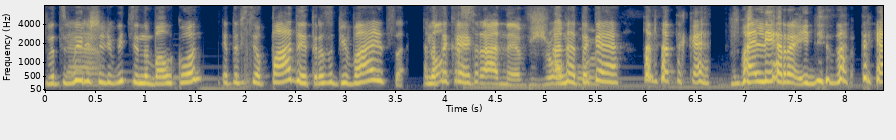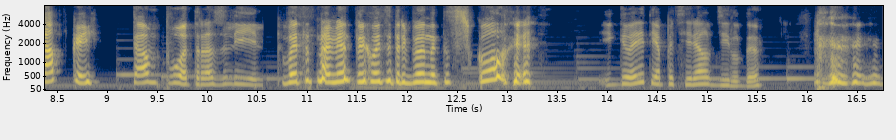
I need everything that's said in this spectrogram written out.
Вот да. вы решили выйти на балкон, это все падает, разбивается. Она Ёлка такая сраная в жопу. Она такая, она такая, Валера, иди за тряпкой. Компот разлили. В этот момент приходит ребенок из школы. И говорит, я потерял дилда.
